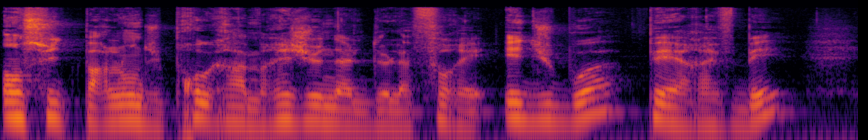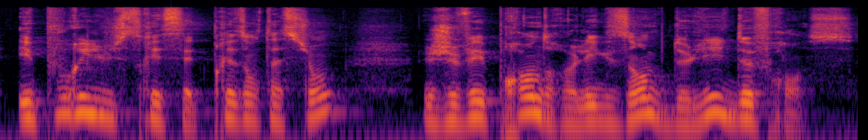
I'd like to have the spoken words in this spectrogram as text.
Ensuite parlons du programme régional de la forêt et du bois, PRFB, et pour illustrer cette présentation, je vais prendre l'exemple de l'île de France.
